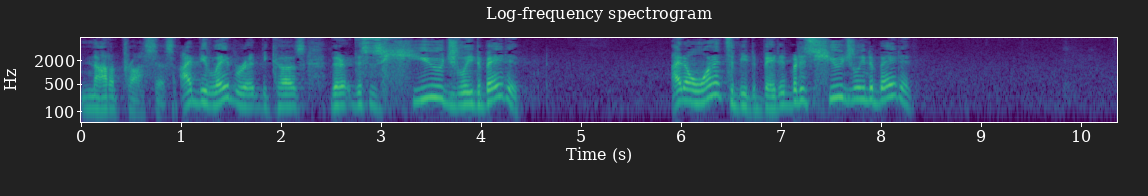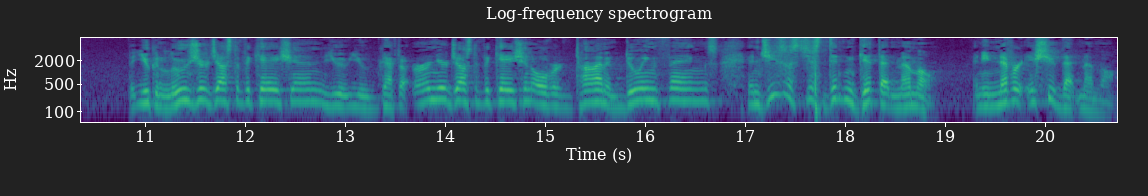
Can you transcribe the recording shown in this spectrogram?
not a process. I belabor it because there, this is hugely debated. I don't want it to be debated, but it's hugely debated. That you can lose your justification, you, you have to earn your justification over time and doing things. And Jesus just didn't get that memo, and he never issued that memo.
